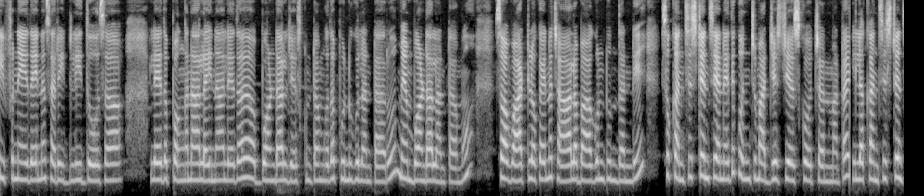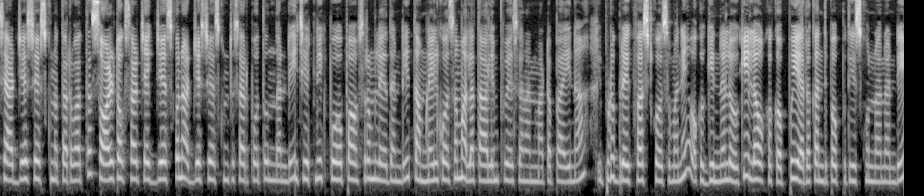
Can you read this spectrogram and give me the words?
టిఫిన్ ఏదైనా సరే ఇడ్లీ దోశ లేదా పొంగనాలైనా లేదా బొండాలు చేసుకుంటాం కదా పునుగులు అంటారు మేము బొండాలు అంటాము సో వాటిలోకైనా చాలా బాగుంటుందండి. సో కన్సిస్టెన్సీ అనేది కొంచెం అడ్జస్ట్ చేసుకోవచ్చు అనమాట ఇలా కన్సిస్టెన్సీ అడ్జస్ట్ చేసుకున్న తర్వాత సాల్ట్ ఒకసారి చెక్ చేసుకొని అడ్జస్ట్ చేసుకుంటే సరిపోతుందండి. ఈ చట్నీకి పోపు అవసరం లేదండి. తమ్నైల్ కోసం అలా తాలింపు వేసాను అనమాట పైన. ఇప్పుడు బ్రేక్ఫాస్ట్ కోసం అని ఒక గిన్నెలోకి ఇలా ఒక కప్పు ఎర్ర కందిపప్పు తీసుకున్నానండి.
